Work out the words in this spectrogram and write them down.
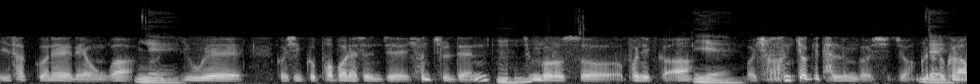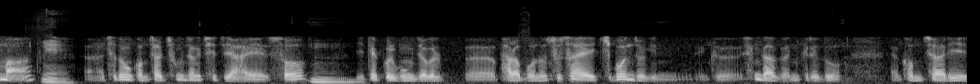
이 사건의 내용과 네. 그 이후에 것이 그 법원에서 이제 현출된 음흠. 증거로서 보니까 예. 뭐 현격이 다른 것이죠. 그래도 네. 그나마 예. 어, 최동욱 검찰총장 체제 하에서 음. 이 댓글 공작을 어, 바라보는 수사의 기본적인 그 생각은 그래도 검찰이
